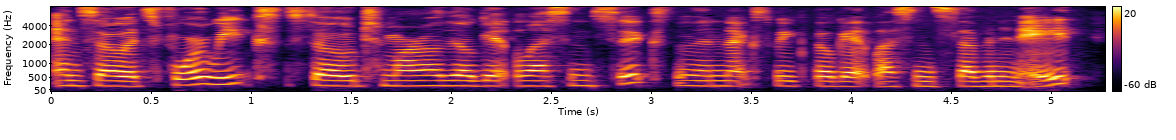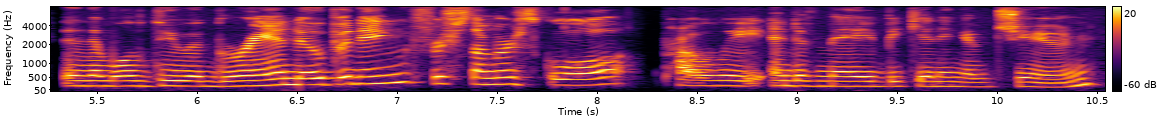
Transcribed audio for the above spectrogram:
And so it's four weeks. So tomorrow they'll get lesson six, and then next week they'll get lessons seven and eight. And then we'll do a grand opening for summer school, probably end of May, beginning of June.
